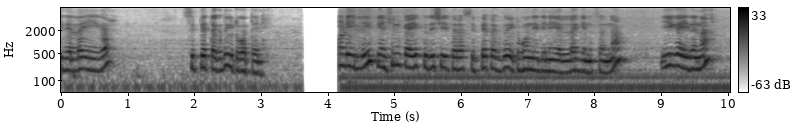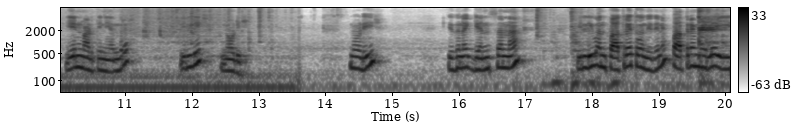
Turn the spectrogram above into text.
ಇದೆಲ್ಲ ಈಗ ಸಿಪ್ಪೆ ತೆಗೆದು ಇಟ್ಕೋತೇನೆ. ನೋಡಿ, ಇಲ್ಲಿ ಗೆಣಸಿನಕಾಯಿ ಕುದಿಸಿ ಈ ಥರ ಸಿಪ್ಪೆ ತೆಗೆದು ಇಟ್ಕೊಂಡಿದ್ದೀನಿ ಎಲ್ಲ ಗೆಣಸನ್ನು. ಈಗ ಇದನ್ನು ಏನು ಮಾಡ್ತೀನಿ ಅಂದರೆ ಇಲ್ಲಿ ನೋಡಿ. ನೋಡಿ ಇದನ್ನು ಗೆಣಸನ್ನು ಇಲ್ಲಿ ಒಂದು ಪಾತ್ರೆ ತೊಗೊಂಡಿದ್ದೀನಿ. ಪಾತ್ರೆ ಮೇಲೆ ಈ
